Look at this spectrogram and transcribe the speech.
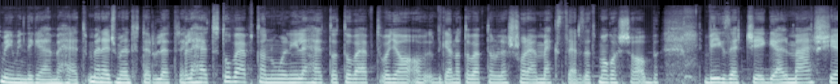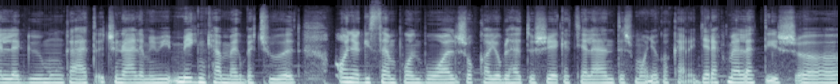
még mindig elmehet menedzsment területre, lehet tovább tanulni, lehet a tovább, vagy a, a, igen, a továbbtanulás során megszerzett magasabb végzettséggel más jellegű munkát csinálni, ami még inkább megbecsült, anyagi szempontból sokkal jobb lehetőségeket jelent, és mondjuk akár egy gyerek mellett is ö,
